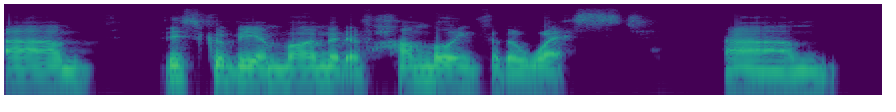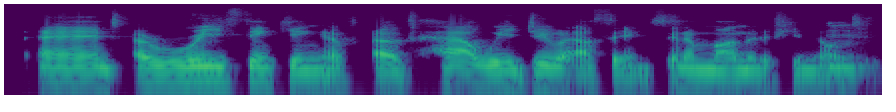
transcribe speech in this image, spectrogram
um, this could be a moment of humbling for the West um, and a rethinking of, of how we do our things in a moment of humility. Mm.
